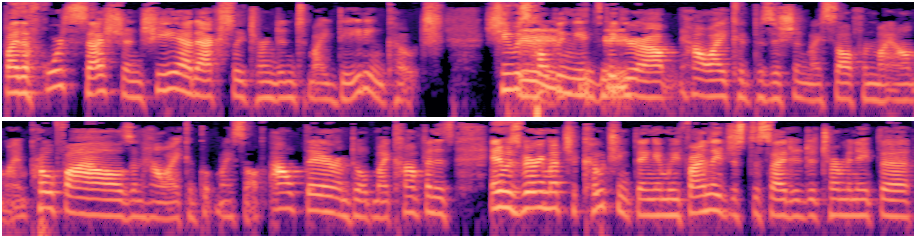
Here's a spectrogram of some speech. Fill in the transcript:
By the fourth session, she had actually turned into my dating coach. She was mm-hmm. helping me mm-hmm. figure out how I could position myself in my online profiles and how I could put myself out there and build my confidence. And it was very much a coaching thing. And we finally just decided to terminate the,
